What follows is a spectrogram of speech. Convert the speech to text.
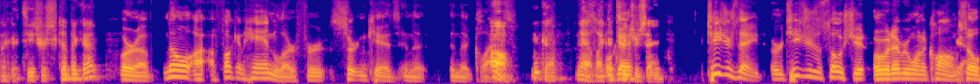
Like a teacher certificate. or a no a, a fucking handler for certain kids in the in the class. Oh, okay. Yeah, like Okay. a teacher's aide. teacher's aide or teacher's associate or whatever you want to call them. Yeah. So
